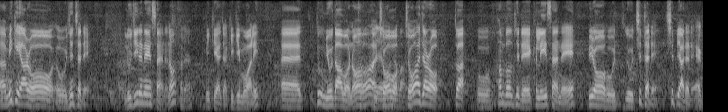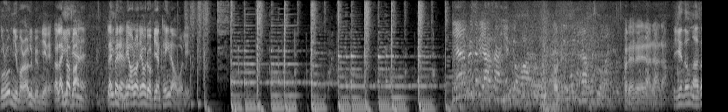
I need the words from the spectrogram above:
အဲမိကေကတော့ဟိုရင့်ချက်တယ်လူကြီးနည်းနည်းဆန်တယ်နော်ဟုတ်တယ်မိကေကကြာကီကီမိုးကလေအဲသူ့အမျိုးသားပေါ့နော်ဂျောကလည်းအဲဂျောပေါ့ဟုတ်ပါဂျောကကြတော့ သူကဟို humble ဖြစ်တယ်ကလေးဆန်တယ်ပြီးတော့ဟိုဟိုချစ်တတ်တယ်ချစ်ပြတတ်တယ်အကိုတို့မြန်မာတော့အဲ့လိုမျိုးမြင်တယ်အဲ့လိုက်ဖက်ပါအေးချမ်းတယ်လိုက်ဖက်တယ်အေးချမ်းတယ်နှစ်ယောက်တော့နှစ်ယောက်တော့ပြန်ထိန်းတာပေါ့လေရန်ပြိတ္တရာအစားရန်ပျော်သွားတယ်ဟုတ်တယ်ဒီမွေးနေရပြီဆိုတော့ဟုတ်တယ်အဲ့ဒါဒါဒါရင်သုံးငါစ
